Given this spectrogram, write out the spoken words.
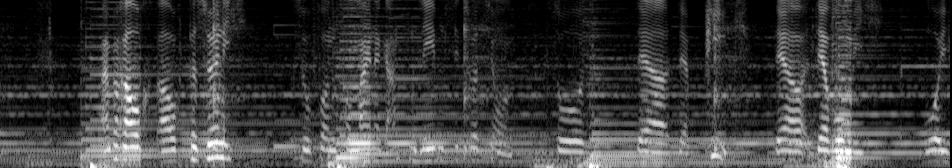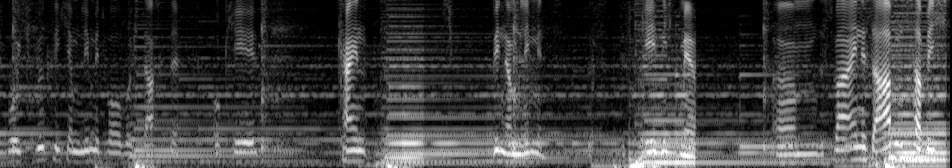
Einfach auch, auch persönlich so von, von meiner ganzen Lebenssituation, so der, der Peak, der, der wo mich wo ich, wo ich wirklich am Limit war, wo ich dachte, okay, kein, ich bin am Limit, das, es geht nicht mehr. Ähm, das war eines Abends, ich,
